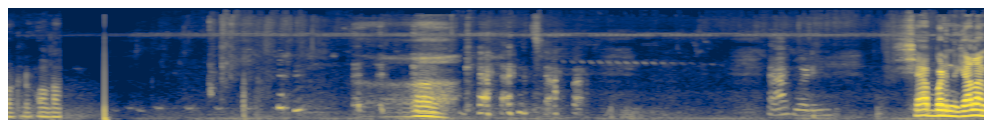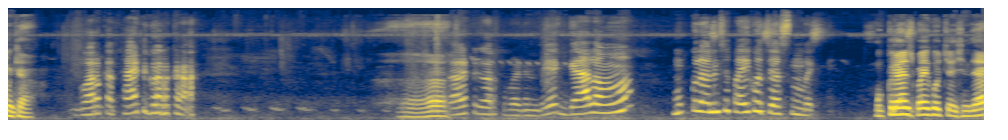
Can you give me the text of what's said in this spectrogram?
ఓట్లకు ఉంటుంది షాప్ పడింది. గెలానికా గొరక తాటి గొరక. తాటి గొరక పడింది గాలము ముక్కులో నుంచి పైకి వచ్చేస్తుంది. ముక్కులేసి పైకి వచ్చేసిందా?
